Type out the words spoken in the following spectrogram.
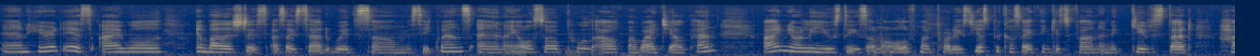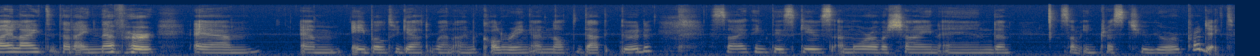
And here it is. I will embellish this as I said with some sequins. And I also pulled out my white gel pen I nearly use these on all of my products just because I think it's fun and it gives that highlight that I never um, am able to get when I'm coloring. I'm not that good. So I think this gives a more of a shine and uh, some interest to your project.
